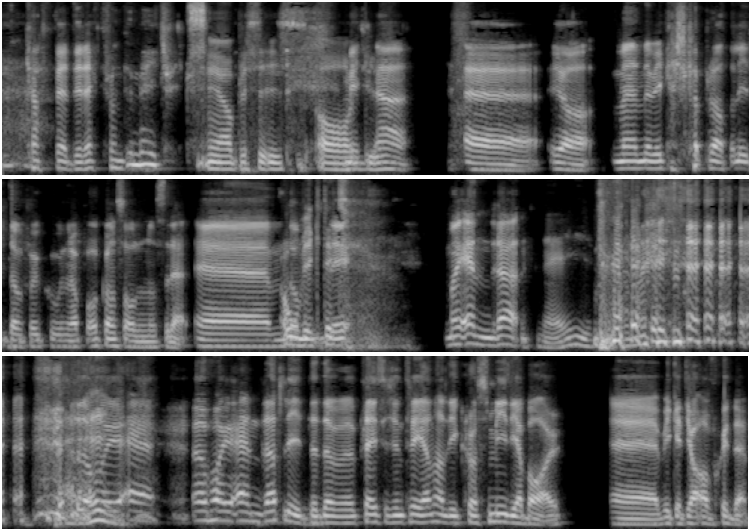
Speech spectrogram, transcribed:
Kaffe direkt från The Matrix. Ja, precis. Oh, Matrix. Äh, ja, men vi kanske ska prata lite om funktionerna på konsolen och sådär. Eh, Oviktigt. De, man har ändrat... Nej. de, har ju, de har ju ändrat lite. De, Playstation 3 hade ju Cross Media Bar, eh, vilket jag avskydde.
